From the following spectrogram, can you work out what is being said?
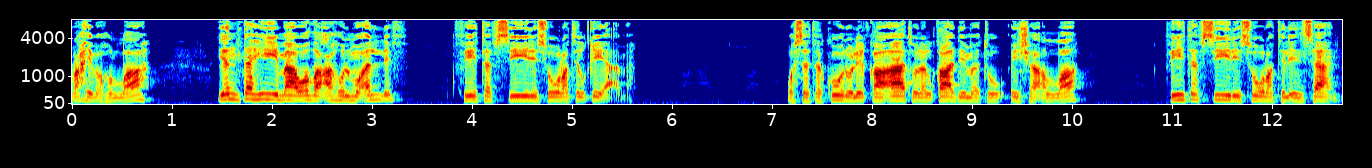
رحمه الله ينتهي ما وضعه المؤلف في تفسير سورة القيامة. وستكون لقاءاتنا القادمة إن شاء الله في تفسير سورة الإنسان.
